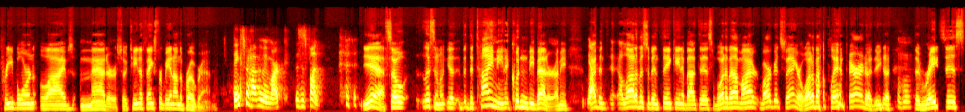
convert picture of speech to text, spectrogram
preborn lives matter. So, Tina, thanks for being on the program. Thanks for having me, Mark. This is fun. yeah. So, listen, the, the, timing it couldn't be better. I mean, yeah. I've been a lot of us have been thinking about this. What about Mar- Margaret Sanger? What about Planned Parenthood? You know, mm-hmm. the racist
